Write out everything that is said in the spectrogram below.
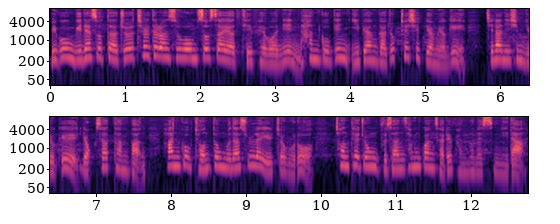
미국 미네소타주 칠드런스 홈 소사이어티 회원인 한국인 입양가족 70여 명이 지난 26일 역사 탐방 한국 전통문화 순례 일정으로 천태종 부산 삼광사를 방문했습니다.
